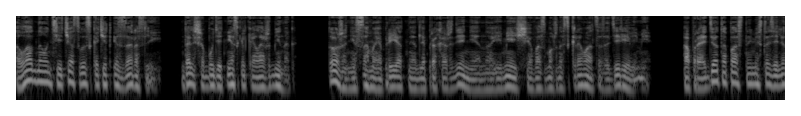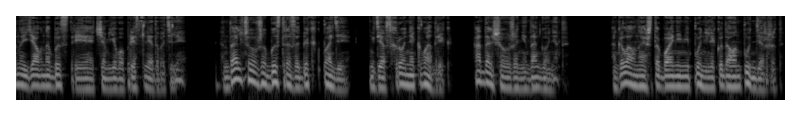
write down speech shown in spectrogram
Ладно, он сейчас выскочит из зарослей. Дальше будет несколько ложбинок. Тоже не самое приятное для прохождения, но имеющее возможность скрываться за деревьями. А пройдет опасные места зеленый явно быстрее, чем его преследователи. Дальше уже быстро забег к пади, где в схроне квадрик, а дальше уже не догонят. Главное, чтобы они не поняли, куда он путь держит.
